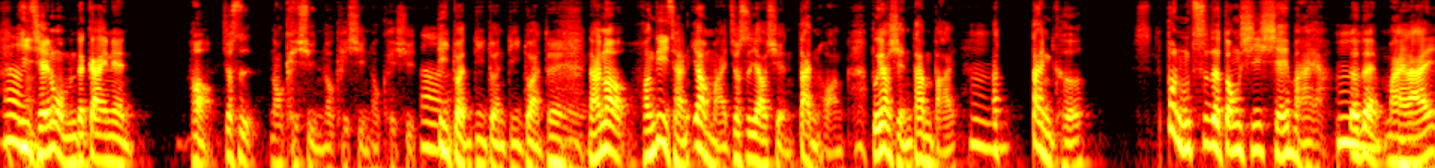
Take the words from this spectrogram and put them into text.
嗯以前我们的概念，好、就是 location location location，、嗯地段地段地段。对，然后房地产要买就是要选蛋黄，不要选蛋白。嗯啊，蛋壳不能吃的东西谁买啊？嗯对不对？买来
